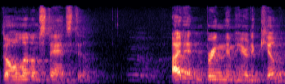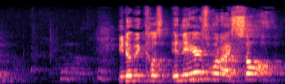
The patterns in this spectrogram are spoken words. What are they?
Don't let them stand still. I didn't bring them here to kill them. You know, because, and here's what I saw.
